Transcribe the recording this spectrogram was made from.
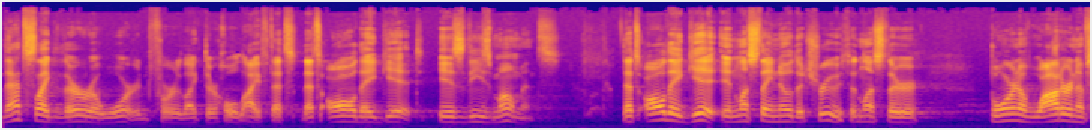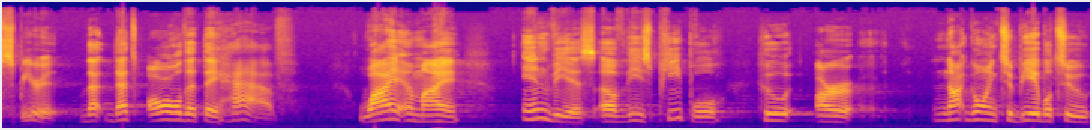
that's like their reward for like their whole life. That's that's all they get is these moments. That's all they get unless they know the truth, unless they're born of water and of spirit. That that's all that they have. Why am I envious of these people who are not going to be able to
